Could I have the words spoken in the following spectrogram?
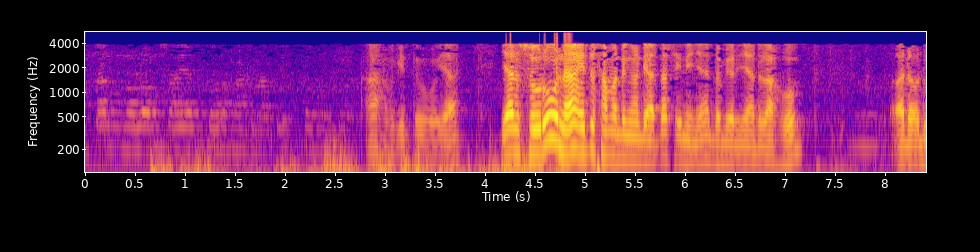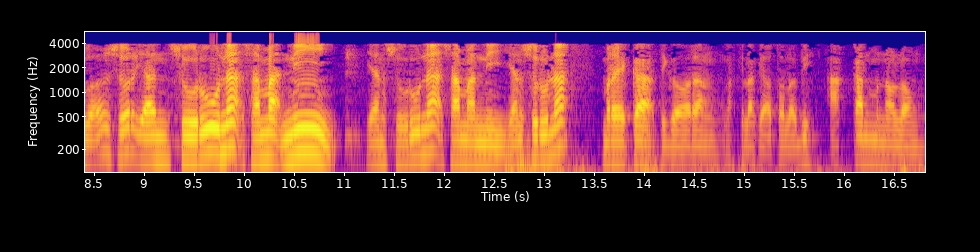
akan menolong saya seorang laki-laki atau perempuan. Ah begitu ya. Yang suruna itu sama dengan di atas ininya domirnya adalah hum. Ada dua unsur yang suruna sama ni. Yang suruna sama ni. Yang suruna mereka tiga orang laki-laki atau lebih akan menolong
